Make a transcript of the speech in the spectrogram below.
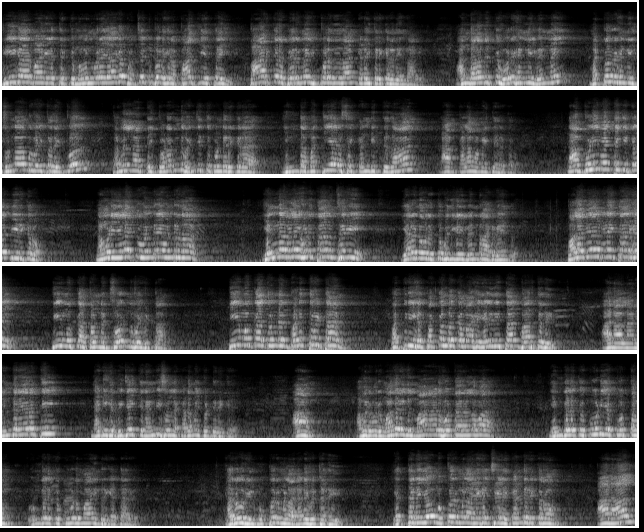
பீகார் மாநிலத்திற்கு முதன்முறையாக பட்ஜெட் போடுகிற பாக்கியத்தை பார்க்கிற பெருமை இப்பொழுதுதான் கிடைத்திருக்கிறது என்றார்கள். அந்த அளவிற்கு ஒரு கண்ணில் வெண்ணெய் மற்றொரு கண்ணில் சுண்ணாம்பு வைப்பதைப் போல் தமிழ்நாட்டை தொடர்ந்து வஞ்சித்துக் கொண்டிருக்கிற இந்த மத்திய அரசை கண்டித்து தான் நாம் களம் அமைத்து இருக்கிறோம். நாம் புலிவேட்டைக்கு கிளம்பி இருக்கிறோம். நம்முடைய இலக்கு ஒன்றே ஒன்றுதான். என்ன விலை கொடுத்தாலும் சரி இருநூறு தொகுதிகளில் வென்றாக வேண்டும். பல பேர் நினைத்தார்கள் திமுக தொண்டன் சோர்ந்து போய் விட்டான் திமுக தொண்டன் படுத்து விட்டான். பத்திரிகை பக்கம் பக்கமாக எழுதித்தான் பார்த்தது. ஆனால் நான் இந்த நேரத்தில் நடிகர் விஜய்க்கு நன்றி சொல்ல கடமைப்பட்டிருக்கிறேன். ஆம் அவர் ஒரு மதுரையில் மாநாடு போட்டார் அல்லவா? எங்களுக்கு கூடிய கூட்டம் உங்களுக்கு கூடுமா என்று கேட்டார்கள். கரூரில் முப்பெருமிழா நடைபெற்றது. எத்தனையோ முப்பெருமிழா நிகழ்ச்சிகளை கண்டிருக்கிறோம். ஆனால்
